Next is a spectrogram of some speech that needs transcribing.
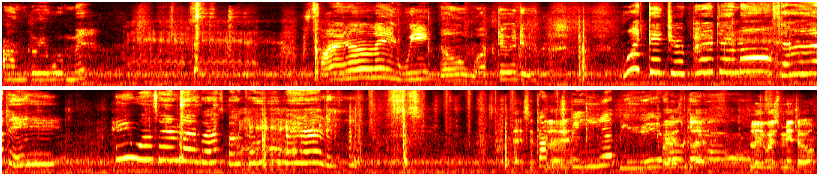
angry with me. Finally, we know what to do. What did you put him off, Daddy? He was in the grass, but already. Okay, so Don't blue. be a Where's blue? girl. Blue was middle.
